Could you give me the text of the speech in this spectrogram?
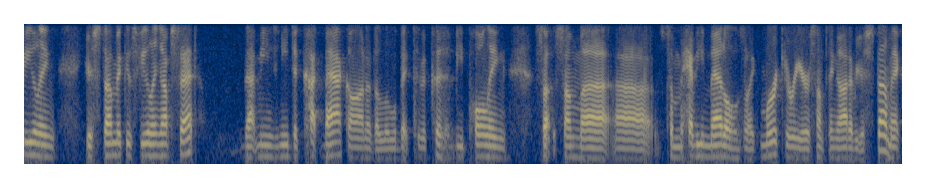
feeling your stomach is feeling upset, that means you need to cut back on it a little bit because it could be pulling so, some uh, uh, some heavy metals like mercury or something out of your stomach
